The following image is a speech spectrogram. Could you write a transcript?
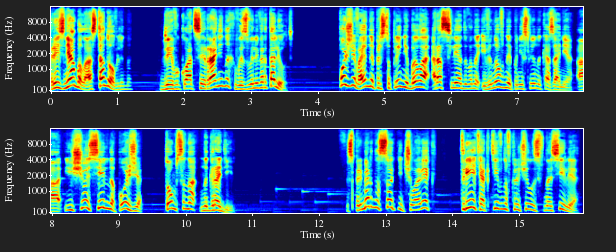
Резня была остановлена. Для эвакуации раненых вызвали вертолет. Позже военное преступление было расследовано, и виновные понесли наказание, а еще сильно позже Томпсона наградили. Из примерно сотни человек треть активно включилась в насилие,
